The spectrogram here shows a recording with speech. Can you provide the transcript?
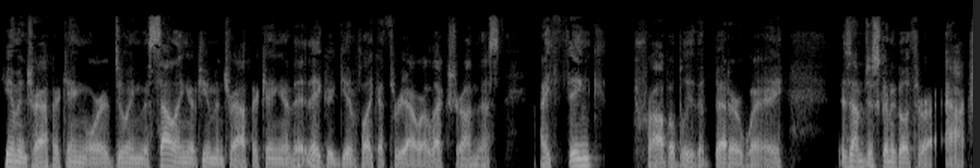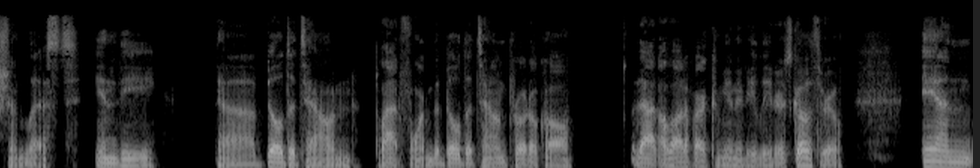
human trafficking or doing the selling of human trafficking, and they, they could give like a three hour lecture on this. I think probably the better way is I'm just going to go through our action list in the uh, Build a Town platform, the Build a Town protocol that a lot of our community leaders go through. And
